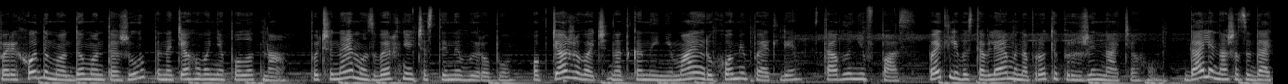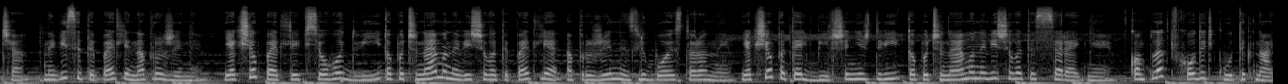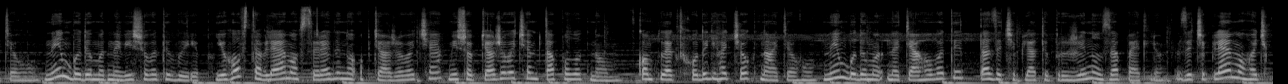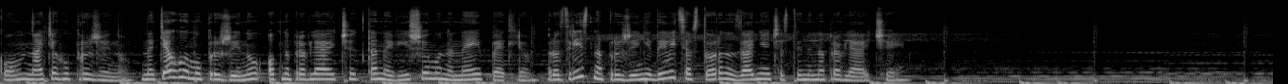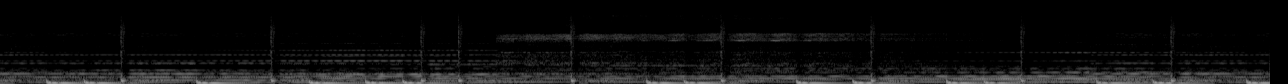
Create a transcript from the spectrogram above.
Переходимо до монтажу та натягування полотна. Починаємо з верхньої частини виробу. Обтяжувач на тканині має рухомі петлі, вставлені в паз. Петлі виставляємо напроти пружин натягу. Далі наша задача навісити петлі на пружини. Якщо петлі всього дві, то починаємо навішувати петлі на пружини з любої сторони. Якщо петель більше, ніж дві, то починаємо навішувати з середньої. В комплект входить кутик натягу. Ним будемо навішувати виріб. Його вставляємо всередину обтяжувача між обтяжувачем та полотном. В комплект входить гачок натягу. Ним будемо натягувати та зачіпляти пружину за петлю. Зачіпляємо гачком натягу пружину. Натягуємо пружину, обнаправляючи та навішуємо на неї петлю. Розріз на пружині дивиться в сторону задньої частини направляючої.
